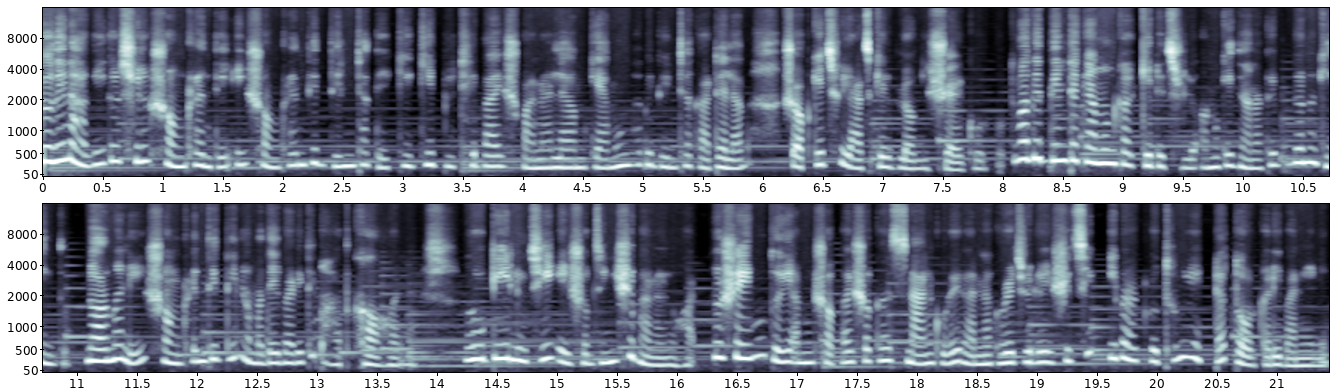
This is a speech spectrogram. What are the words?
দুদিন আগেই তো ছিল সংক্রান্তি। এই সংক্রান্তির দিনটাতে কি, কি পিঠে পায়েস বানালাম, কেমনভাবে দিনটা কাটালাম, সবকিছুই আজকের ব্লগে শেয়ার করব। তোমাদের দিনটা কেমন কেটেছিল আমাকে জানাতে ভুলো না কিন্তু। নর্মালি সংক্রান্তির দিন আমাদের বাড়িতে ভাত খাওয়া হয় না। রুটি, লুচি এইসব জিনিসই বানানো হয়। তো সেই মতোই আমি সকাল, সকাল স্নান করে রান্নাঘরে চলে এসেছি। এবার প্রথমেই একটা তরকারি বানিয়ে নেব।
